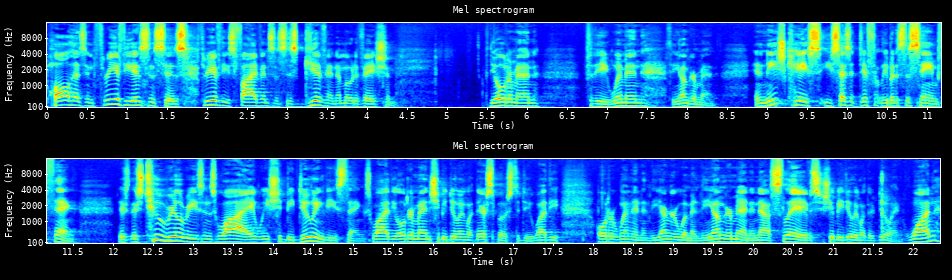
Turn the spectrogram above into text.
Paul has, in three of the instances, three of these five instances, given a motivation for the older men, for the women, the younger men. And in each case, he says it differently, but it's the same thing. There's, there's two real reasons why we should be doing these things, why the older men should be doing what they're supposed to do, why the older women and the younger women, and the younger men, and now slaves should be doing what they're doing. One,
